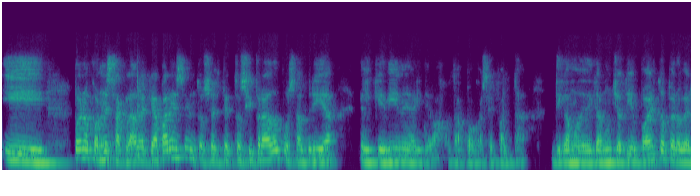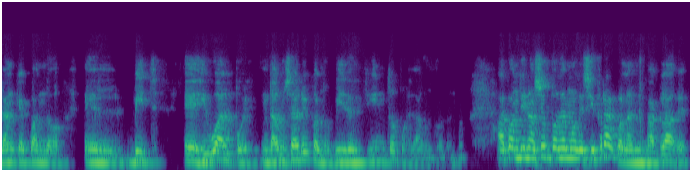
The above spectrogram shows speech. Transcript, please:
y bueno, con esa clave que aparece, entonces el texto cifrado pues saldría el que viene ahí debajo, tampoco hace falta digamos, dedicar mucho tiempo a esto, pero verán que cuando el bit es igual, pues da un 0 y cuando el bit es distinto, pues da un 1. A continuación podemos descifrar con la misma clave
